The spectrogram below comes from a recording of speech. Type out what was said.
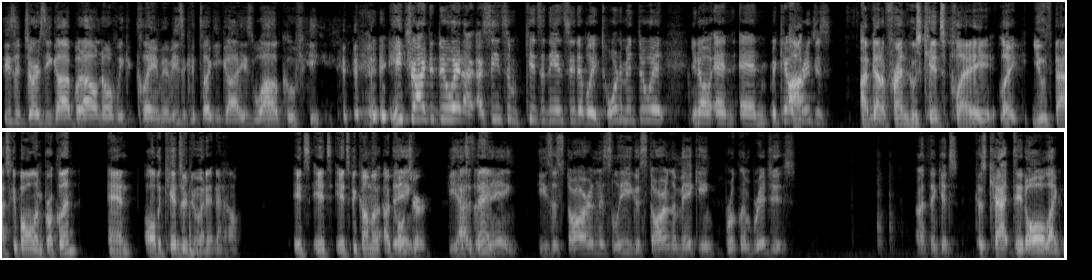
he's a Jersey guy, but I don't know if we could claim him. He's a Kentucky guy. He's wild, goofy. he tried to do it. I, have seen some kids in the NCAA tournament do it. You know, and and Mikal uh, Bridges. I've got a friend whose kids play like youth basketball in Brooklyn, and all the kids are doing it now. It's it's it's become a, a culture. He has it's a, thing. thing. He's a star in this league, a star in the making. Brooklyn Bridges. I think it's because Cat did all like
